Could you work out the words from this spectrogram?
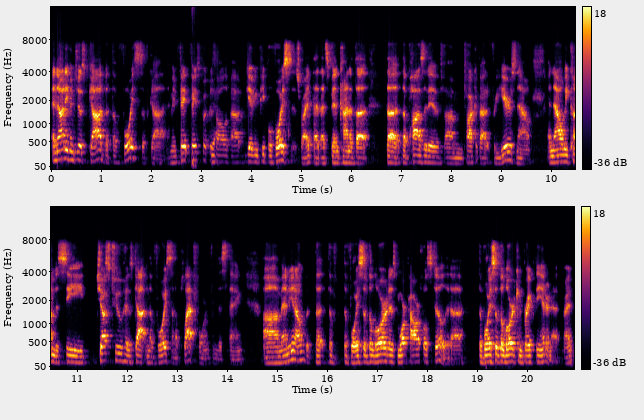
And not even just God, but the voice of God. I mean, fa- Facebook is yeah. all about giving people voices, right? That that's been kind of the the the positive um, talk about it for years now. And now we come to see just who has gotten a voice and a platform from this thing. Um, and you know, the, the the voice of the Lord is more powerful still. That uh, the voice of the Lord can break the internet, right?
